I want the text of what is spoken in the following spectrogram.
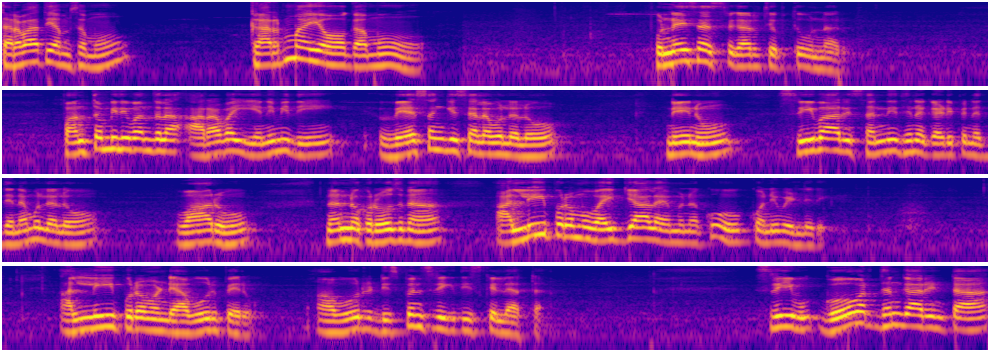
తర్వాతి అంశము కర్మయోగము. పున్నయ్య శాస్త్రి గారు చెప్తూ ఉన్నారు. పంతొమ్మిది వందల అరవై ఎనిమిది వేసంగి సెలవులలో నేను శ్రీవారి సన్నిధిన గడిపిన దినములలో వారు నన్ను ఒక రోజున అల్లీపురము వైద్యాలయమునకు కొని వెళ్ళిరి. అల్లీపురం అండి ఆ ఊరి పేరు. ఆ ఊరి డిస్పెన్సరీకి తీసుకెళ్ళారట. శ్రీ గోవర్ధన్ గారింట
